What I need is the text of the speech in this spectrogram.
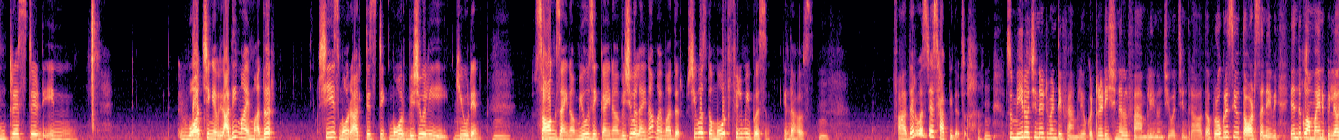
interested in watching every అది my mother she's more artistic more visually cued and songs అయినా మ్యూజిక్ అయినా విజువల్ అయినా my mother she was the more filmy person in the house father was just happy that so మీరు వచ్చినటువంటి ఫ్యామిలీ ఒక ట్రెడిషనల్ ఫ్యామిలీ నుంచి వచ్చిన తర్వాత ప్రోగ్రెసివ్ థాట్స్ అనేవి ఎందుకు అమ్మాయిని పిల్ల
